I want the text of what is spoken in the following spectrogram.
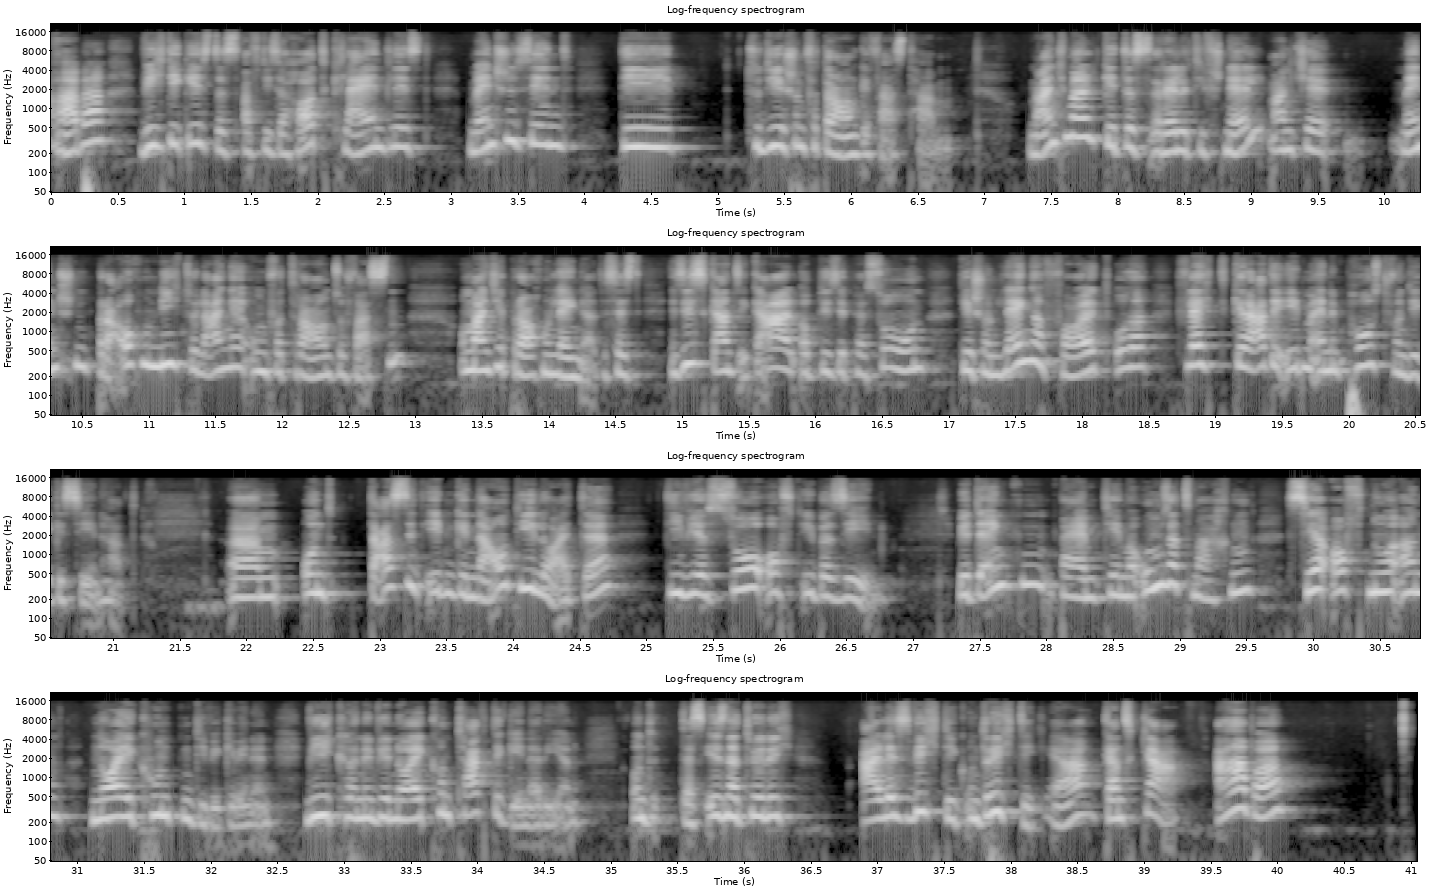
aber wichtig ist, dass auf dieser Hot Client List Menschen sind, die zu dir schon Vertrauen gefasst haben. Manchmal geht das relativ schnell, manche Menschen brauchen nicht so lange, um Vertrauen zu fassen und manche brauchen länger. Das heißt, es ist ganz egal, ob diese Person dir schon länger folgt oder vielleicht gerade eben einen Post von dir gesehen hat. Ähm, und das sind eben genau die Leute, die wir so oft übersehen. Wir denken beim Thema Umsatz machen sehr oft nur an neue Kunden, die wir gewinnen. Wie können wir neue Kontakte generieren? Und das ist natürlich alles wichtig und richtig, ja, ganz klar. Aber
